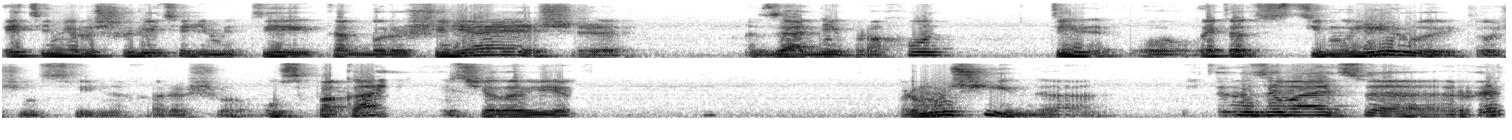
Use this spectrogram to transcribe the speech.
этими расширителями ты как бы расширяешь э, задний проход, ты, это стимулирует очень сильно хорошо, успокаивает человека. Про мужчин, да. Это называется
